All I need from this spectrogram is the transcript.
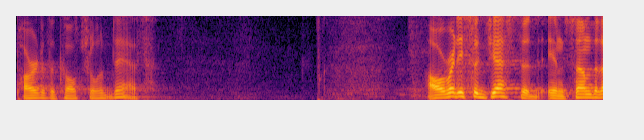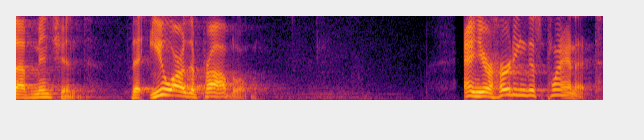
part of the culture of death. I already suggested in some that I've mentioned that you are the problem and you're hurting this planet.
